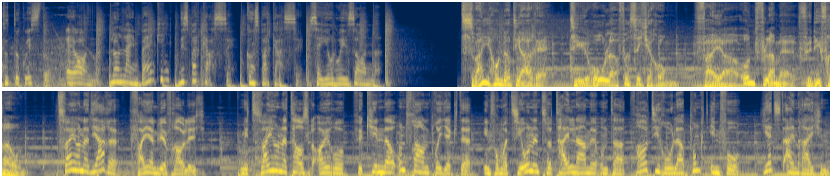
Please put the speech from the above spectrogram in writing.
Tutto questo è on, l'online banking di Sparkasse. Con Sparkasse sei always on. 200 Jahre Tiroler Versicherung. Feier und Flamme für die Frauen. 200 Jahre feiern wir fraulich. Mit 200.000 Euro für Kinder- und Frauenprojekte. Informationen zur Teilnahme unter frautiroler.info. Jetzt einreichen.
